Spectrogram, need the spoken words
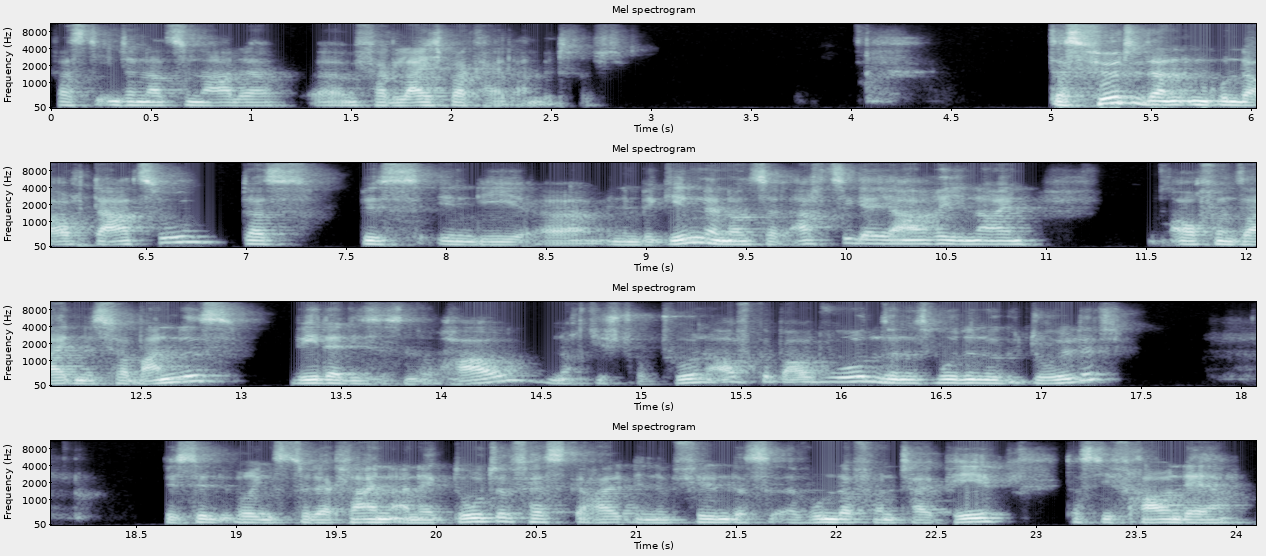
was die internationale äh, Vergleichbarkeit anbetrifft. Das führte dann im Grunde auch dazu, dass bis in, die, äh, in den Beginn der 1980er Jahre hinein auch von Seiten des Verbandes weder dieses Know-how noch die Strukturen aufgebaut wurden, sondern es wurde nur geduldet. Wir sind übrigens zu der kleinen Anekdote festgehalten in dem Film Das äh, Wunder von Taipei, dass die Frauen der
